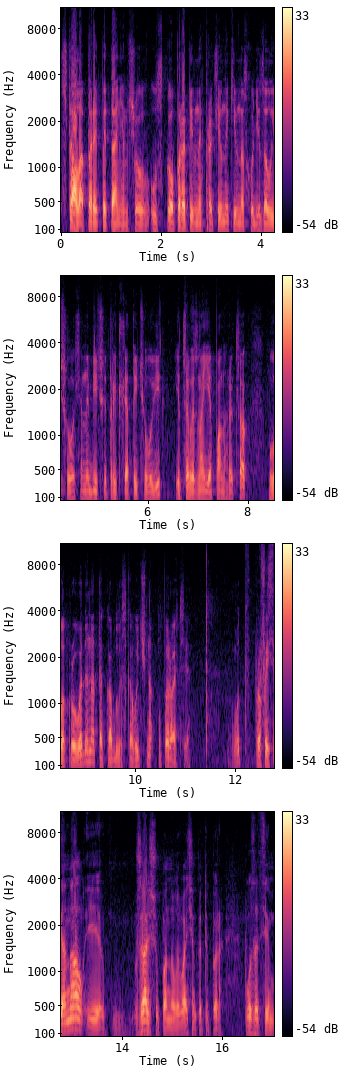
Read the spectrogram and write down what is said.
стала перед питанням, що у ск- оперативних працівників на сході залишилося не більше 30 чоловік, і це визнає пан Грицак, була проведена така блискавична операція. От професіонал, і жаль, що пан Наливайченко тепер поза цим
